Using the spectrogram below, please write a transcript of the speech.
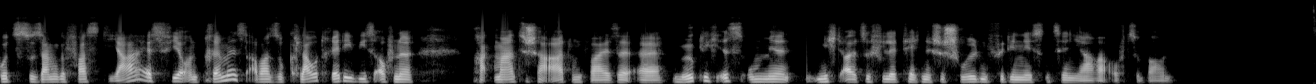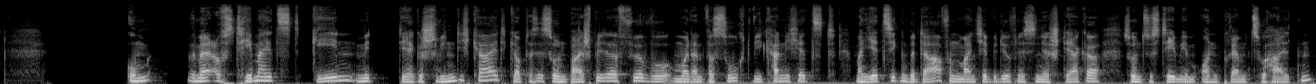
kurz zusammengefasst, ja, S4 on-premise, aber so cloud-ready, wie es auf eine pragmatische Art und Weise äh, möglich ist, um mir nicht allzu viele technische Schulden für die nächsten zehn Jahre aufzubauen. Um, wenn wir aufs Thema jetzt gehen mit der Geschwindigkeit. Ich glaube, das ist so ein Beispiel dafür, wo man dann versucht, wie kann ich jetzt meinen jetzigen Bedarf und manche Bedürfnisse sind ja stärker, so ein System eben on-prem zu halten.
